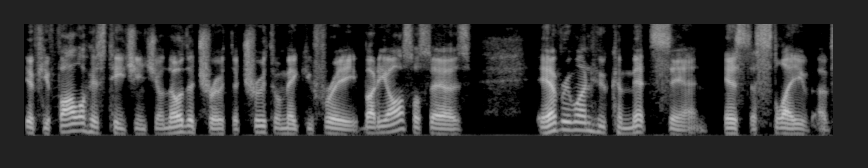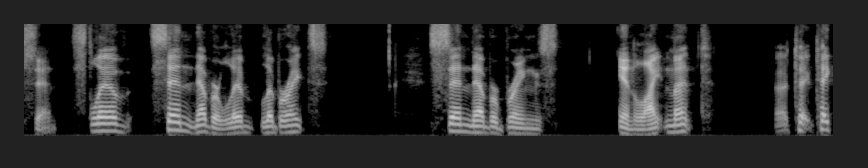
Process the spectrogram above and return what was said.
if you follow his teachings, you'll know the truth. The truth will make you free. But he also says, Everyone who commits sin is the slave of sin. Slave, sin never lib- liberates, sin never brings enlightenment. Uh, take take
